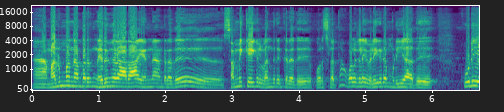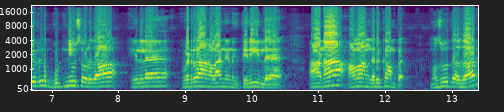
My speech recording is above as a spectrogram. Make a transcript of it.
மர்ம நபர் நெருங்குறாரா என்னன்றது சமிக்கைகள் வந்திருக்கிறது. ஒரு சில தகவல்களை வெளியிட முடியாது. கூடியவரில் குட் நியூஸ் வருதா இல்லை விடுறாங்களான்னு எனக்கு தெரியல. ஆனால் அவன் அங்கே இருக்கான் இப்போ. மசூத் அசார்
